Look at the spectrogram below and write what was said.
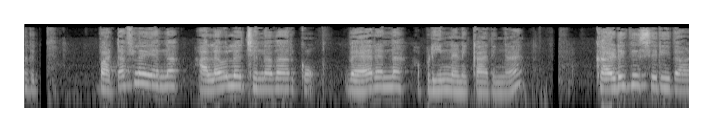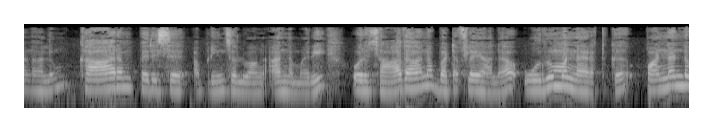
அதுக்கு பட்டர்ஃப்ளை என்ன அளவில் சின்னதாக இருக்கும் வேற என்ன அப்படின்னு நினைக்காதீங்க. கடுகு சிறிதானாலும் காரம் பெருசு அப்படின்னு சொல்லுவாங்க. அந்த மாதிரி ஒரு சாதாரண பட்டர்ஃப்ளையால ஒரு மணி நேரத்துக்கு பன்னெண்டு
